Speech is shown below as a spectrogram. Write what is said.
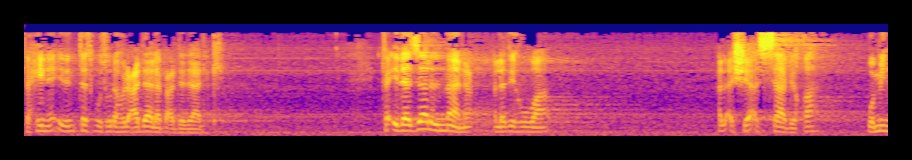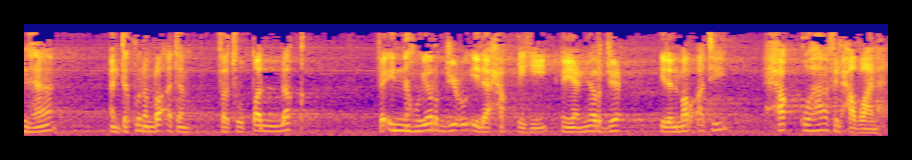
فحينئذ تثبت له العدالة بعد ذلك. فإذا زال المانع الذي هو الأشياء السابقة ومنها أن تكون امرأة فتطلق فإنه يرجع إلى حقه يعني يرجع إلى المرأة حقها في الحضانة.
